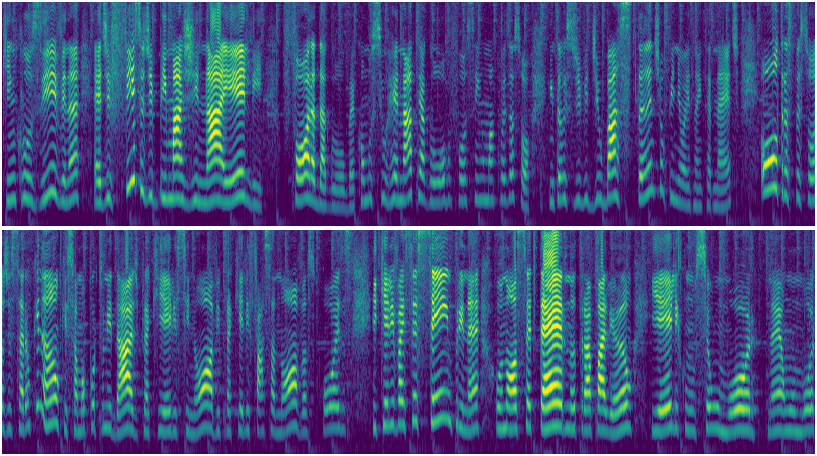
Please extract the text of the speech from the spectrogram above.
que inclusive, né, é difícil de imaginar ele fora da Globo. É como se o Renato e a Globo fossem uma coisa só. Então isso dividiu bastante opiniões na internet. Outras pessoas disseram que não, que isso é uma oportunidade para que ele se inove, para que ele faça novas coisas e que ele vai ser sempre, né, o nosso eterno trapalhão e ele com o seu humor, né, um humor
